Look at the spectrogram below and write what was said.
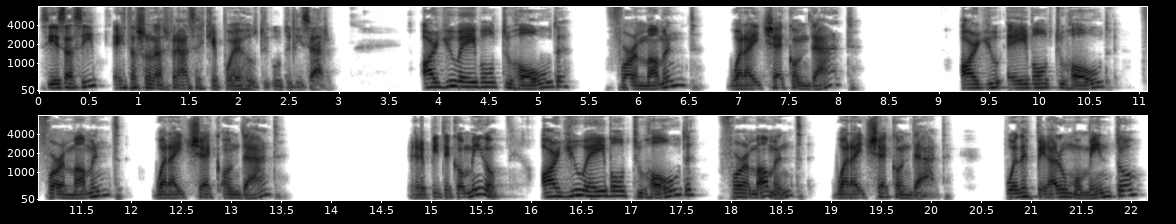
Si es así, estas son las frases que puedes utilizar. Are you able to hold for a moment what I check on that? Are you able to hold for a moment what I check on that? Repite conmigo. Are you able to hold for a moment what I check on that? ¿Puede esperar un momento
